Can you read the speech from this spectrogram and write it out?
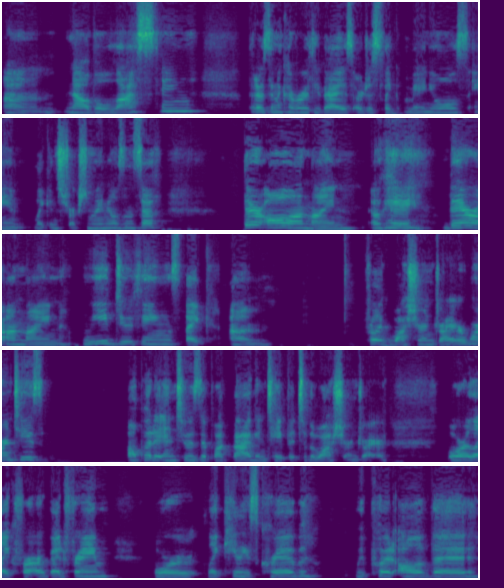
Um, now, the last thing that I was going to cover with you guys are just like manuals and like instruction manuals and stuff. They're all online, okay? They're online. We do things like um, for like washer and dryer warranties. I'll put it into a Ziploc bag and tape it to the washer and dryer. Or like for our bed frame or like Kaylee's crib, we put all of the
